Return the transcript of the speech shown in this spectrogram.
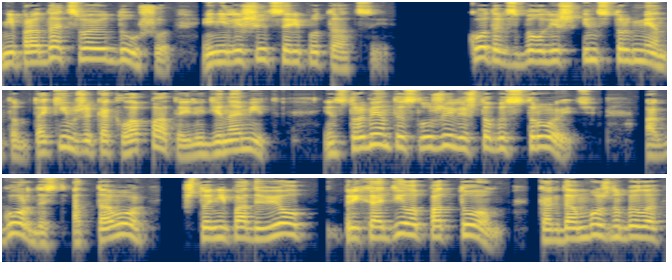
не продать свою душу и не лишиться репутации. Кодекс был лишь инструментом, таким же, как лопата или динамит. Инструменты служили, чтобы строить, а гордость от того, что не подвел, приходила потом, когда можно было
